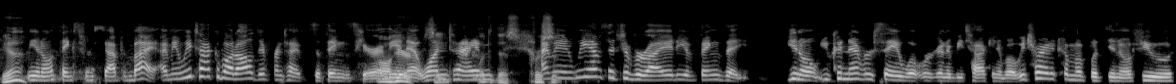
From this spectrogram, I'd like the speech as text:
Yeah. You know, thanks for stopping by. I mean, we talk about all different types of things here. I Oh, mean, here, at one see, time, Look at this. I mean, we have such a variety of things that you know you can never say what we're going to be talking about. We try to come up with you know a few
